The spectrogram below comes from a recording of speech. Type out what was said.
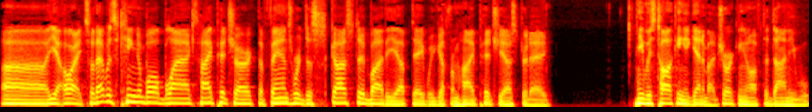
Uh yeah, all right. So that was King of All Blacks, High Pitch Arc. The fans were disgusted by the update we got from High Pitch yesterday. He was talking again about jerking off to Donnie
